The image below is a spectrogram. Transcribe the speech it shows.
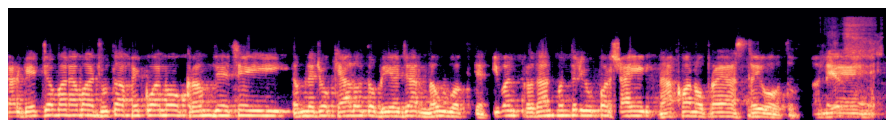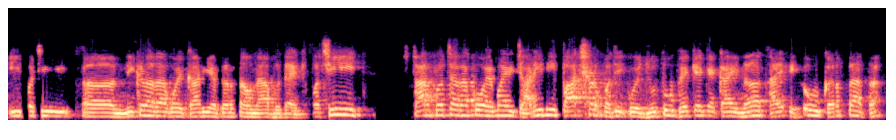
કારણ કે એક જમાનામાં જૂતા ફેંકવાનો ક્રમ જે છે એ તમને જો ખ્યાલ હોય તો બે હજાર નવ વખતે ઇવન પ્રધાનમંત્રી ઉપર શાહી નાખવાનો પ્રયાસ થયો હતો. અને એ પછી અ, નીકળ્યા કોઈ કાર્યકર્તાઓ આ બધા પછી સ્ટાર પ્રચારકો એમાં જાળીની જાડીની પાછળ પછી કોઈ જૂતું ફેંકે કે કાંઈ ન થાય એવું કરતા હતા.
